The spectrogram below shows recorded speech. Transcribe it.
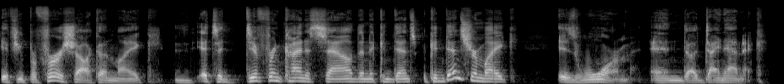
if you prefer a shotgun mic, it's a different kind of sound than a condenser. A condenser mic is warm and uh, dynamic.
